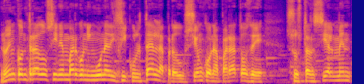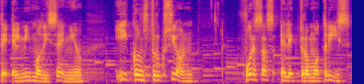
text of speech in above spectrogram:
No he encontrado, sin embargo, ninguna dificultad en la producción con aparatos de sustancialmente el mismo diseño y construcción, fuerzas electromotriz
